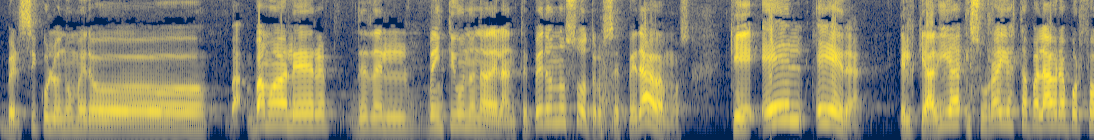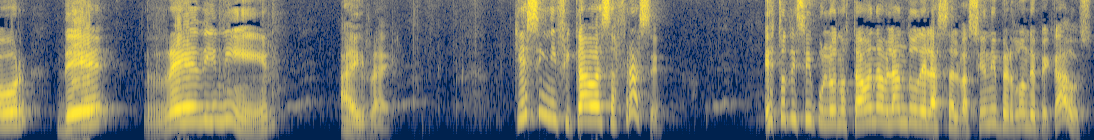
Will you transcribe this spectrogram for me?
versículo número... Vamos a leer desde el 21 en adelante. Pero nosotros esperábamos que Él era el que había, y subraya esta palabra por favor, de redimir a Israel. ¿Qué significaba esa frase? Estos discípulos no estaban hablando de la salvación y perdón de pecados,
